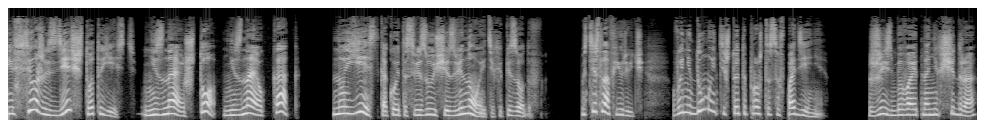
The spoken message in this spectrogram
И все же здесь что-то есть. Не знаю что, не знаю как, но есть какое-то связующее звено этих эпизодов. Мстислав Юрьевич, вы не думаете, что это просто совпадение? Жизнь бывает на них щедра.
